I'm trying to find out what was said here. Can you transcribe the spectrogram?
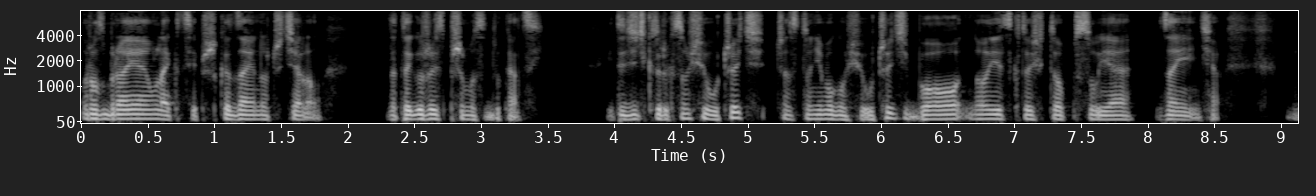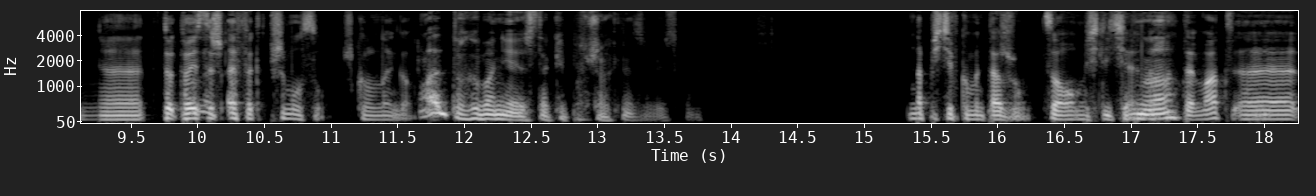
rozbrajają lekcje, przeszkadzają nauczycielom, dlatego że jest przymus edukacji. I te dzieci, które chcą się uczyć, często nie mogą się uczyć, bo no, jest ktoś, kto psuje zajęcia. E, to, to jest też efekt przymusu szkolnego. Ale to chyba nie jest takie powszechne zjawisko. Napiszcie w komentarzu, co myślicie no. na ten temat. E,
